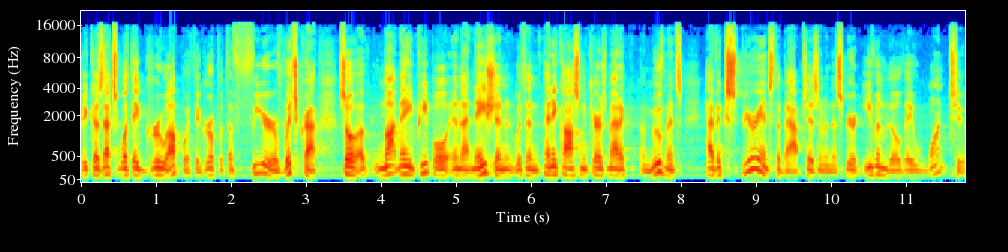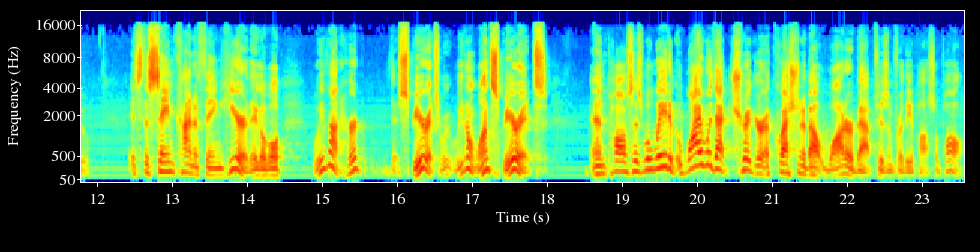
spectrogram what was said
because that's what they grew up with. They grew up with the fear of witchcraft. So, uh, not many people in that nation within Pentecost and charismatic uh, movements have experienced the baptism in the Spirit, even though they want to. It's the same kind of thing here. They go, Well, we've not heard the spirits, we, we don't want spirits. And Paul says, Well, wait a minute. Why would that trigger a question about water baptism for the Apostle Paul?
